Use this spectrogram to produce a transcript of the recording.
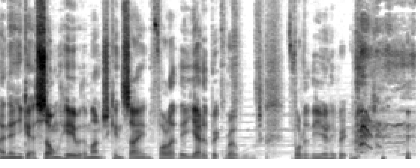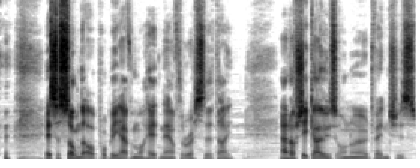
and then you get a song here with a munchkin saying, Follow the yellow brick road, follow the yellow brick road. it's a song that I'll probably have in my head now for the rest of the day. And off she goes on her adventures.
